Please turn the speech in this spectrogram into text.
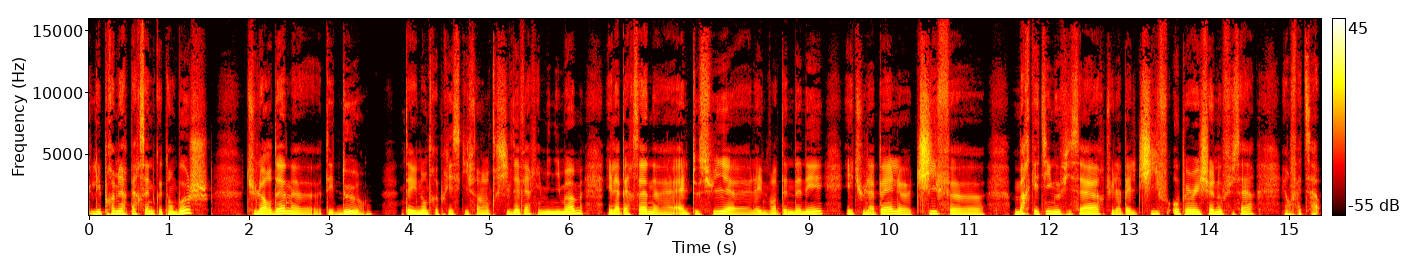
les premières personnes que t'embauches, tu leur donnes, euh, t'es deux. Hein. T'as une entreprise qui fait un chiffre d'affaires qui est minimum et la personne, euh, elle te suit, euh, elle a une vingtaine d'années et tu l'appelles euh, Chief Marketing Officer, tu l'appelles Chief Operation Officer. Et en fait, ça a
